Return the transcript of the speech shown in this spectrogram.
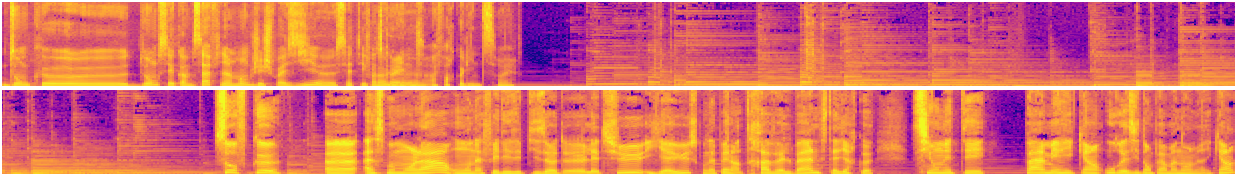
Donc, euh, donc c'est comme ça finalement que j'ai choisi euh, cette Fort école Collins. euh, à Fort Collins. Ouais. Sauf que euh, à ce moment-là, on a fait des épisodes là-dessus. Il y a eu ce qu'on appelle un travel ban, c'est-à-dire que si on n'était pas américain ou résident permanent américain,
